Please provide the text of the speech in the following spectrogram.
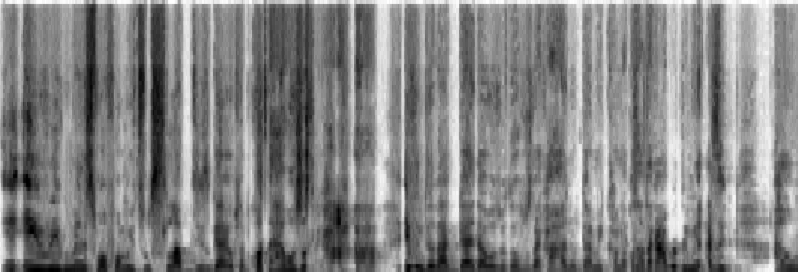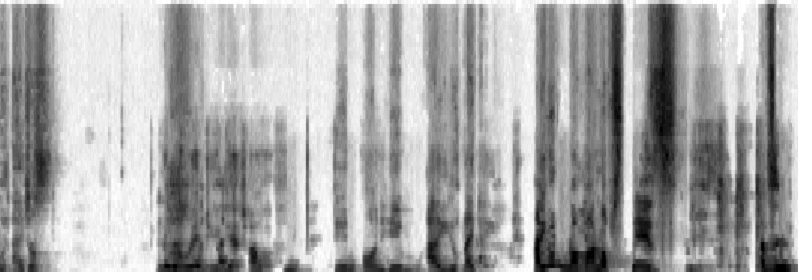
it, it remains more for me to slap this guy upside because I was just like, ah, ah, ah. even the other guy that was with us was like, ah, no, damn it, come. Because I was like, ah, what do you mean? As in, I, was, I just, no, but where I do you get off? in on him? Are you like, are you normal upstairs? As in,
